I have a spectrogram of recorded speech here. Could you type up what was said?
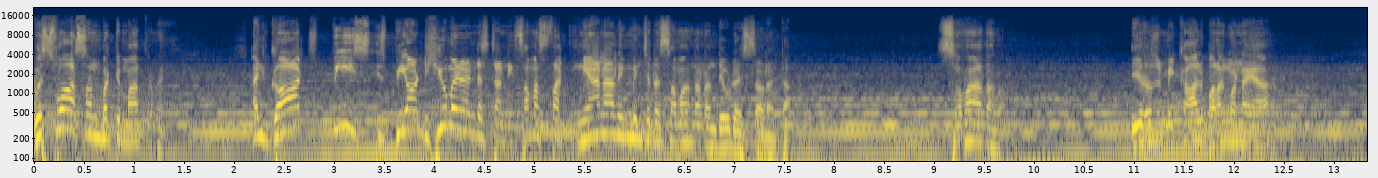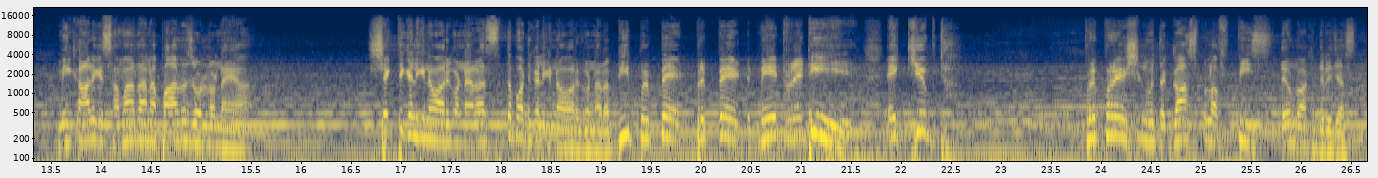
విశ్వాసం బట్టి మాత్రమే. And God's peace is beyond human understanding సమస్త జ్ఞానాన్ని మించిన సమాధానం దేవుడు ఇస్తాడంట. సమాధానం. ఈరోజు మీ కాలు బలంగా ఉన్నాయా? మీ కాలుకి సమాధాన పాదజోళ్ళు ఉన్నాయా? శక్తి కలిగిన వారికి ఉన్నారా? సిద్ధపాటు కలిగిన వారికి ఉన్నారా? Be prepared prepared made ready equipped preparation with the gospel of peace దేవుడు నాకు తెలియజేస్తుంది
